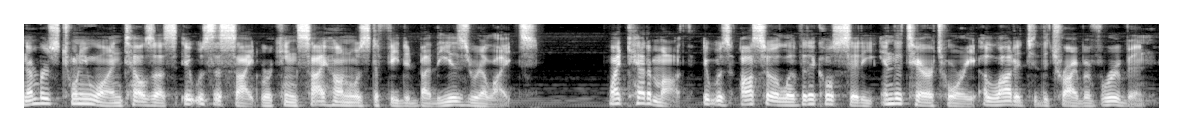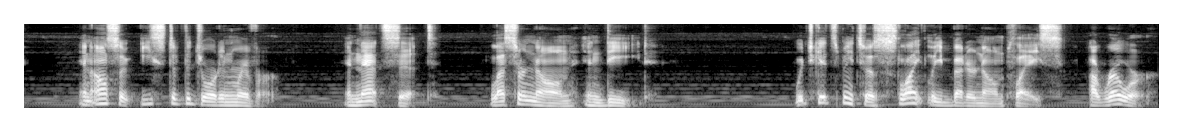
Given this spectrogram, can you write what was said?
Numbers 21 tells us it was the site where King Sihon was defeated by the Israelites. Like Kedemoth, it was also a Levitical city in the territory allotted to the tribe of Reuben, and also east of the Jordan River. And that's it. Lesser known indeed. Which gets me to a slightly better known place, Aroer.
